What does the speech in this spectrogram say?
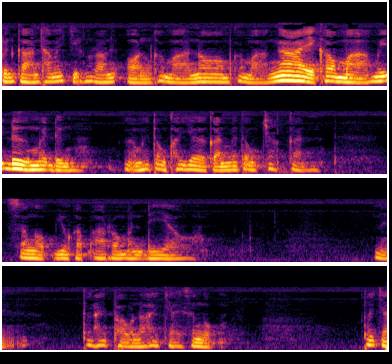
เป็นการทำให้จิตของเราเนี่อ่อนเข้ามาน้อมเข้ามาง่ายเข้ามาไม่ดื้อไม่ดึง ไม่ต้องขยเยอกัน ไม่ต้องชักกัน สงบอยู่กับอารมณ์อันเดียวเนี่ยท่านให้ภาวนาให้ใจสงบ ถ้าใจ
